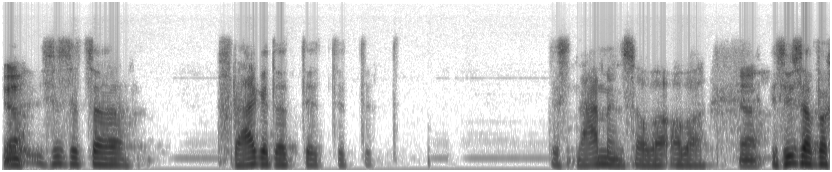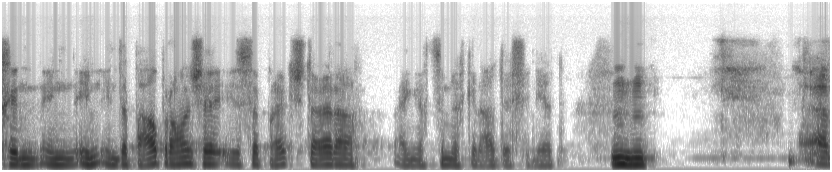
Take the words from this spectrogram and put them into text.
Ja. Es ist jetzt eine Frage der, der, der, des Namens, aber, aber ja. es ist einfach in, in, in der Baubranche ist ein Projektsteuerer eigentlich ziemlich genau definiert. Mhm. Äh,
